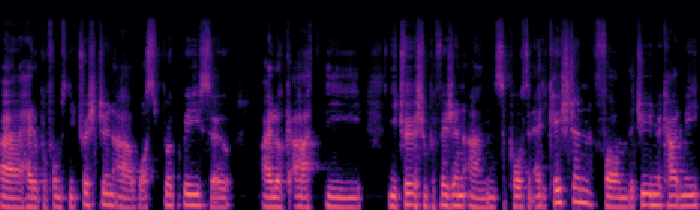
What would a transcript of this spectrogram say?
uh, head of performance nutrition at Wasps Rugby. So I look at the nutrition provision and support and education from the junior academy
